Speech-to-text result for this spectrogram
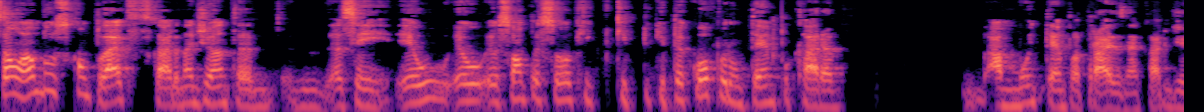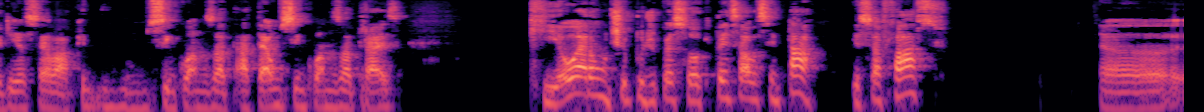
são ambos complexos, cara, não adianta. Assim, eu, eu, eu sou uma pessoa que, que, que pecou por um tempo, cara, há muito tempo atrás, né, cara, eu diria, sei lá, que uns cinco anos, até uns cinco anos atrás, que eu era um tipo de pessoa que pensava assim, tá, isso é fácil. Uh,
